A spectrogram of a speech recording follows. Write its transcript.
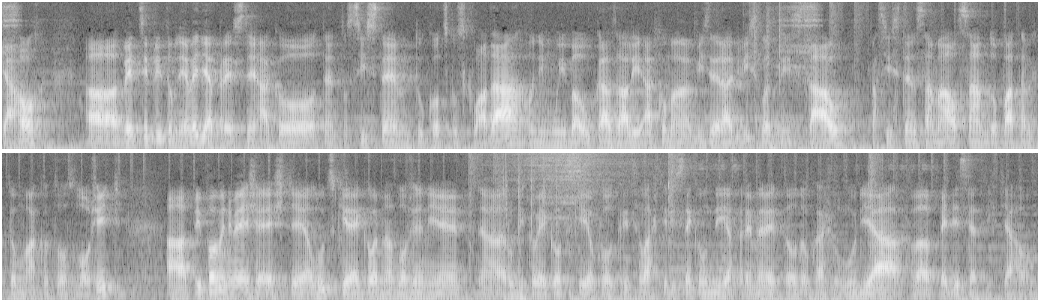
ťahoch. Uh, vedci pritom nevedia presne, ako tento systém tú kocku skladá. Oni mu iba ukázali, ako má vyzerať výsledný stav a systém sa mal sám dopatrať k tomu, ako to zložiť. A pripomenieme, že ešte ľudský rekord na zloženie Rubikovej kocky je okolo 3,4 sekundy a v premere to dokážu ľudia v 50 ťahov.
